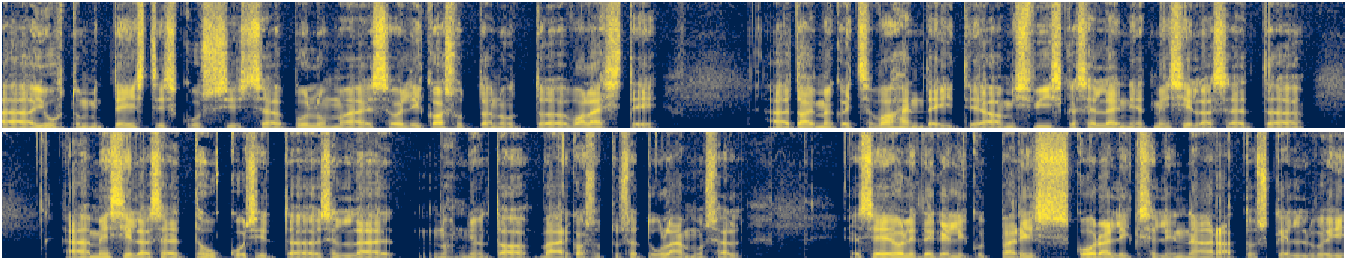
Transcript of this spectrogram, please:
äh, juhtumit Eestis, kus siis äh, põllumees oli kasutanud äh, valesti taimekaitsevahendeid ja mis viis ka selleni, et mesilased mesilased hukkusid selle noh, nii-öelda väärkasutuse tulemusel. ja see oli tegelikult päris korralik selline äratuskell või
